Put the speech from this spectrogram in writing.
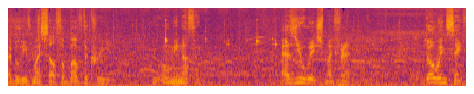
I believed myself above the creed. You owe me nothing. As you wish, my friend. Go in safety.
